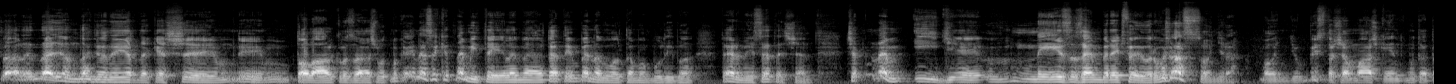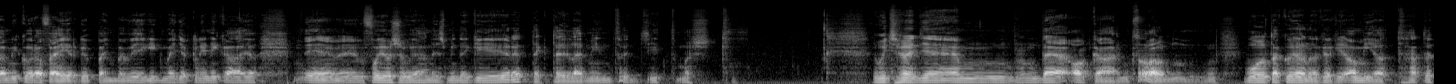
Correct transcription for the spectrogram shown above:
Szóval nagyon-nagyon érdekes találkozás volt. Én ezeket nem ítélem el, tehát én benne voltam a buliban, természetesen. Csak nem így néz az ember egy főorvos asszonyra mondjuk. Biztosan másként mutat, amikor a fehér köppenybe végig megy a klinikája folyosóján, és mindenki rettek tőle, mint hogy itt most Úgyhogy, de akár, szóval voltak olyanok, akik amiatt, hát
